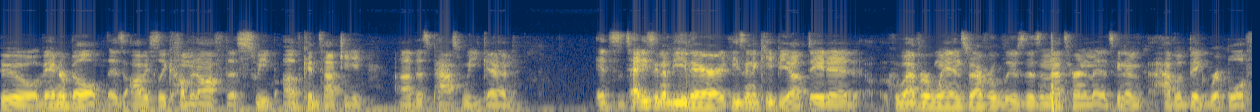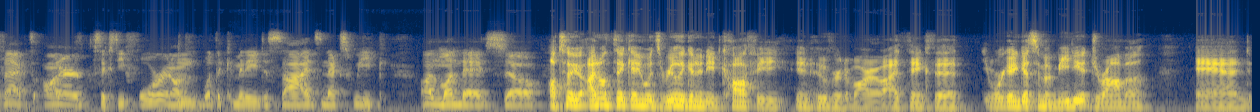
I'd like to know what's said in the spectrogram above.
who Vanderbilt is obviously coming off the sweep of Kentucky uh, this past weekend. It's Teddy's to be there. He's to keep you updated. Whoever wins, whoever loses in that tournament, it's to have a big ripple effect on our 64 and on what the committee decides next week on Monday. So I'll tell you, I don't think anyone's really going to need coffee in Hoover tomorrow. I think that we're going to get some immediate drama, and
